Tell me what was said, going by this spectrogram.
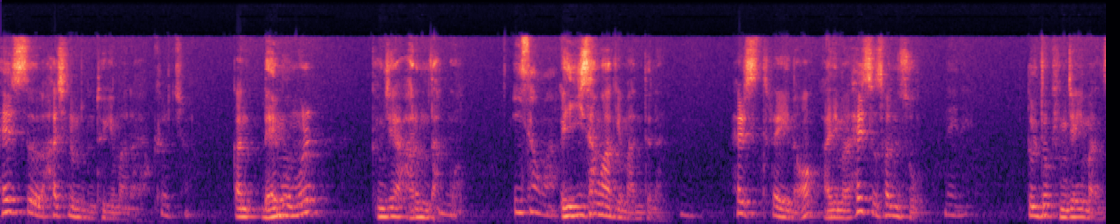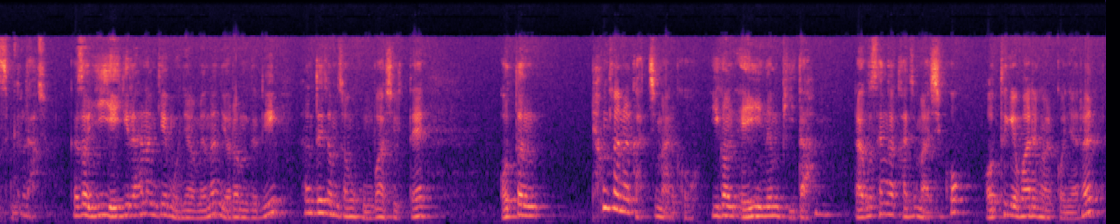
헬스 하시는 분 되게 많아요. 그렇죠. 그러니까 내 몸을 굉장히 아름답고 이상화. 이상하게 만드는 음. 헬스 트레이너 아니면 헬스 선수 들도. 굉장히 많습니다. 그렇죠. 그래서 이 얘기를 하는 게 뭐냐면은 여러분들이 현대점성 공부하실 때 어떤 편견을 갖지 말고 이건 A는 B다 음. 라고 생각하지 마시고 어떻게 활용할 거냐를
